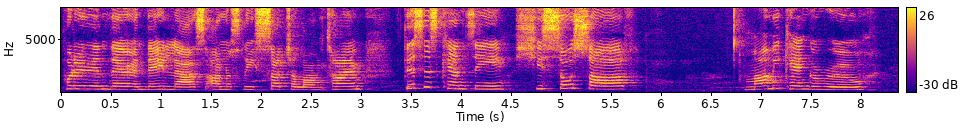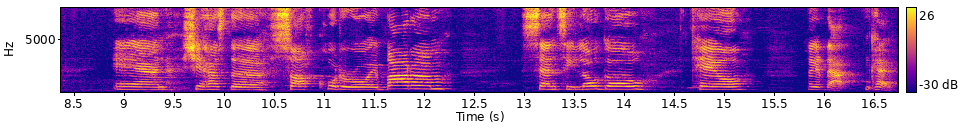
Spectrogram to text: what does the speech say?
put it in there, and they last honestly such a long time. This is Kenzie. She's so soft mommy kangaroo and she has the soft corduroy bottom Scentsy logo tail look at that okay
